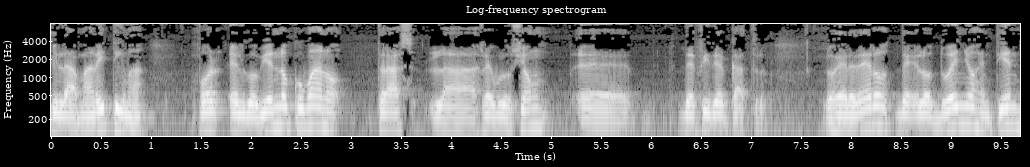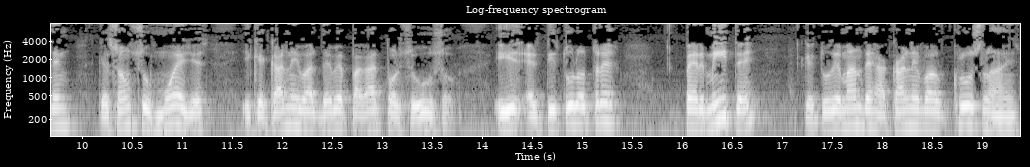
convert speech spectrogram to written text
y la Marítima por el gobierno cubano tras la revolución eh, de Fidel Castro. Los herederos de los dueños entienden que son sus muelles y que Carnival debe pagar por su uso. Y el título 3 permite que tú demandes a Carnival Cruise Lines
